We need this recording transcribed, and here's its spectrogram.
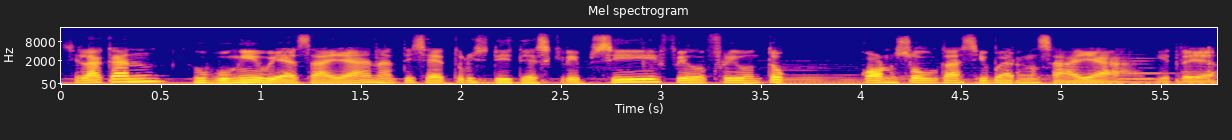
silakan hubungi WA saya. Nanti saya tulis di deskripsi. Feel free untuk konsultasi bareng saya gitu ya.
